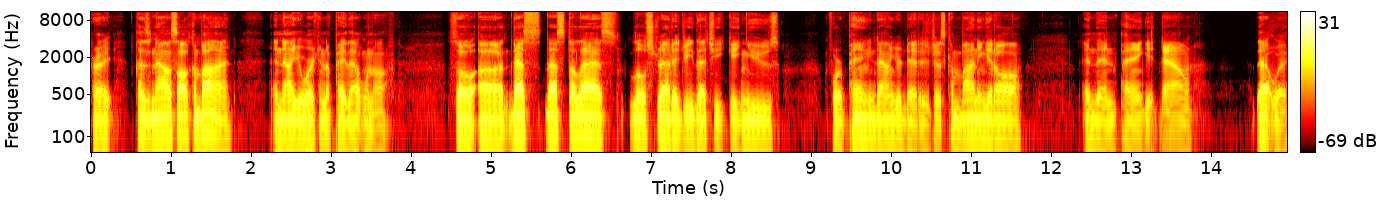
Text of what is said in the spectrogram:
right? Because now it's all combined. and now you're working to pay that one off. So uh, that's that's the last little strategy that you can use for paying down your debt is just combining it all and then paying it down that way.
